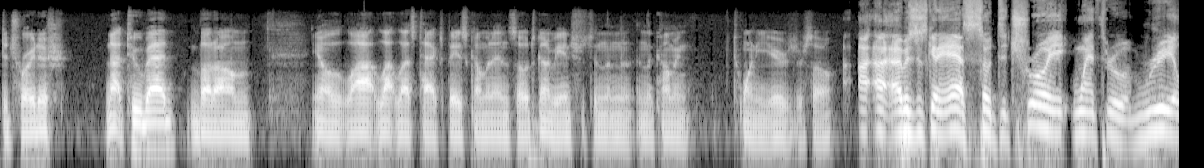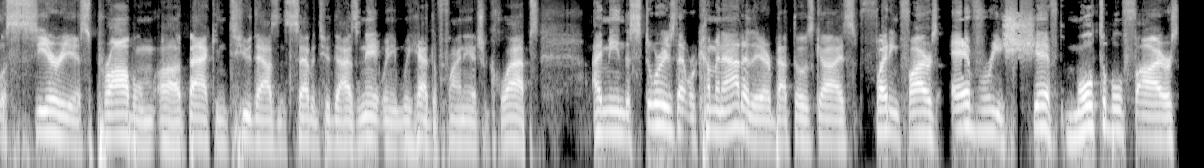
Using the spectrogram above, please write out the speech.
Detroitish. Not too bad, but um, you know, a lot lot less tax base coming in, so it's going to be interesting in the, in the coming 20 years or so. I, I I was just going to ask. So Detroit went through a real serious problem uh, back in 2007, 2008 when we had the financial collapse. I mean, the stories that were coming out of there about those guys fighting fires every shift, multiple fires,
